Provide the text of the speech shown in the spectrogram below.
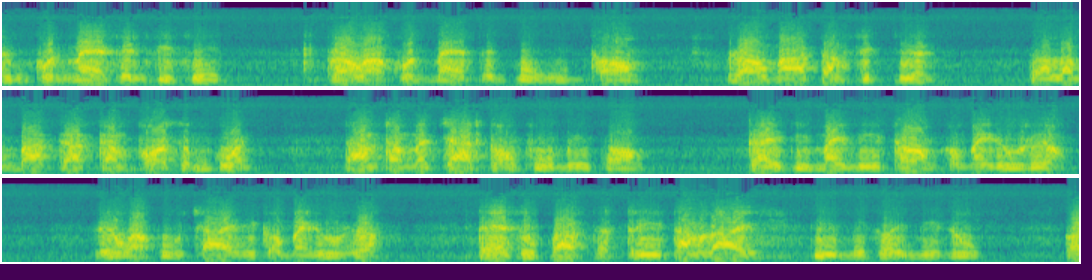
ถึงคุณแม่เป็นพิเศษ เพราะว่าคุณแม่เป็นผู้อุ้มท้อง เรามาตั้งสิบเดือนก็ลำบากกับกรรมพอสมควร ตามธรรมชาติของผู้มีท้อง ใครที่ไม่มีท้องก็ไม่รู้เรื่อง หรือว่าผู้ชายนี่ก็ไม่รู้เรื่อง แต่สุภาพสตรีทั้งหลายที่ไม่เคยมีลูก ก็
